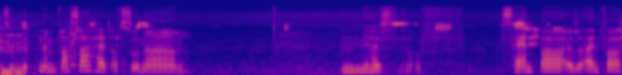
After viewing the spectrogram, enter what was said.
so mitten im Wasser halt auf so einer, hm, wie heißt es, auf Sandbar, also einfach,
